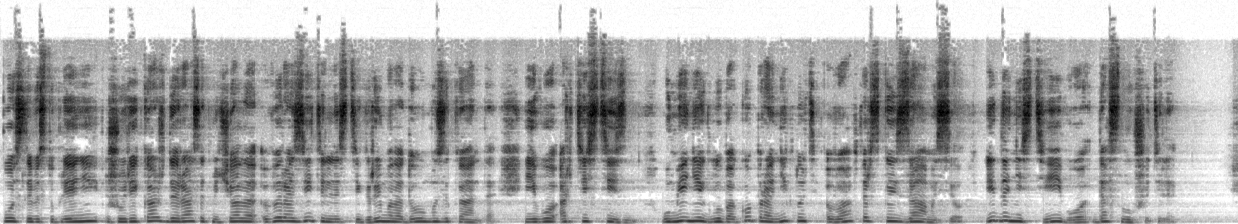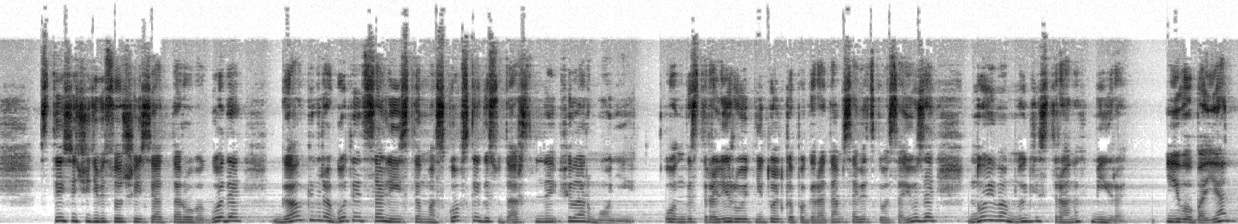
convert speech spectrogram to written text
После выступлений жюри каждый раз отмечало выразительность игры молодого музыканта, его артистизм, умение глубоко проникнуть в авторский замысел и донести его до слушателя. С 1962 года Галкин работает солистом Московской государственной филармонии. Он гастролирует не только по городам Советского Союза, но и во многих странах мира. Его баян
